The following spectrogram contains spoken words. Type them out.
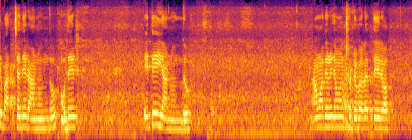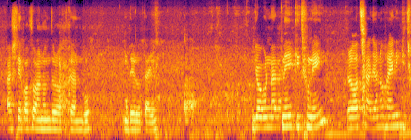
আছে বাচ্চাদের আনন্দ, ওদের এতেই আনন্দ। আমাদেরও যেমন ছোটোবেলাতে রথ আসলে কত আনন্দ রথ টানবো ওদেরও তাই। জগন্নাথ নেই, কিছু নেই, রথ সাজানো হয়নি, কিছু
